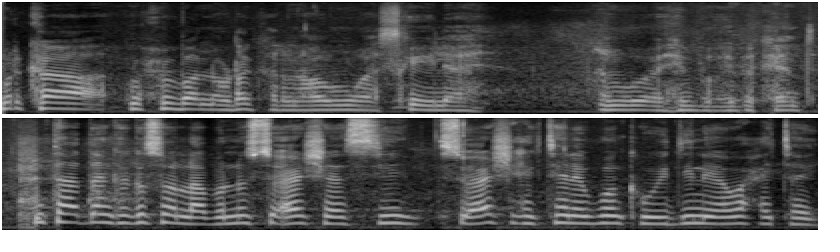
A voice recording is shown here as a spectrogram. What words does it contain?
Marka wuxuun baan odhan karnaa waa iska ilaahay keenta. Inta haddaan kaga soo laabano su'aashaasi su'aasha xigteen abwaanka weydiinaya waxay tahay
